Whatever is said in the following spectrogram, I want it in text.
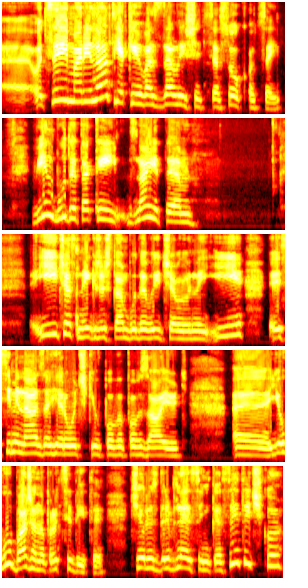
Е, Оцей маринад, який у вас залишиться, сок оцей, він буде такий, знаєте, і часник же ж там буде вичавлений, і сімена сіміна з огірочків повиповзають. Е, Його бажано процідити через дрібнесеньке ситечко,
